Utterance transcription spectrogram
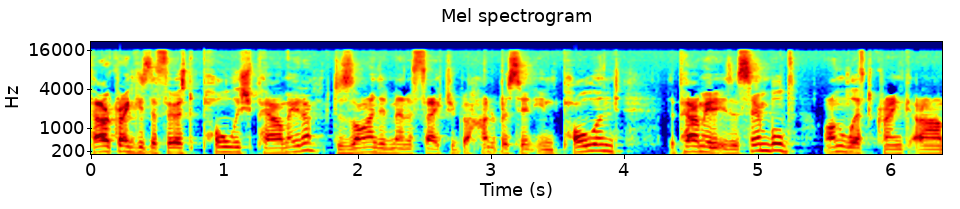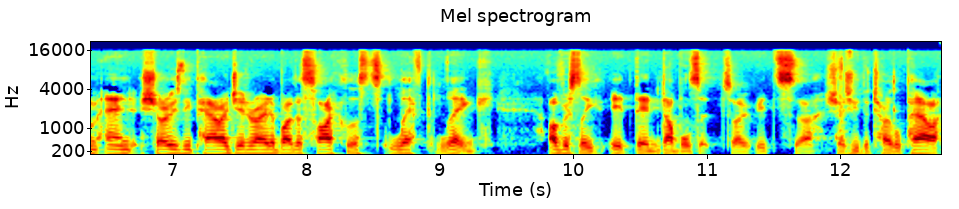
Power Crank is the first Polish power meter, designed and manufactured 100% in Poland the power meter is assembled on the left crank arm and shows the power generated by the cyclist's left leg. Obviously, it then doubles it, so it uh, shows you the total power.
